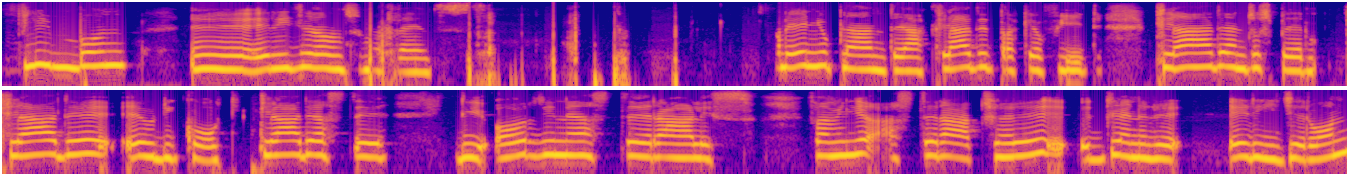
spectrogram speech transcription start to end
Flimbon eh, Erigeron sumatrensis. Regno plante a clade tracheofite, clade angiosperme, clade eudicoti, clade aste di ordine Asterales, famiglia Asteraceae, genere Erigeron,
